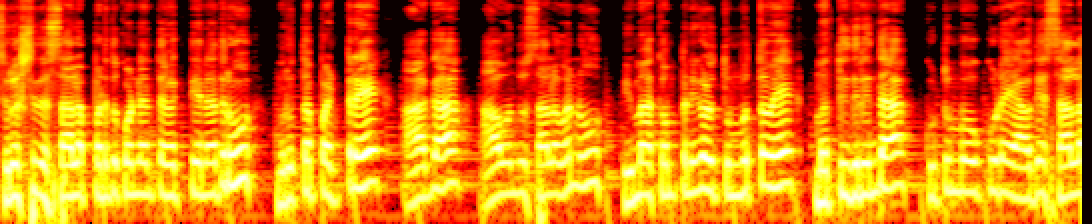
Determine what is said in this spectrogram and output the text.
ಸುರಕ್ಷಿತ ಸಾಲ ಪಡೆದುಕೊಂಡಂತ ವ್ಯಕ್ತಿ ಏನಾದರೂ ಮೃತಪಟ್ಟರೆ ಆಗ ಆ ಒಂದು ಸಾಲವನ್ನು ವಿಮಾ ಕಂಪನಿಗಳು ತುಂಬುತ್ತವೆ. ಮತ್ತು ಇದರಿಂದ ಕುಟುಂಬವು ಕೂಡ ಯಾವುದೇ ಸಾಲ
